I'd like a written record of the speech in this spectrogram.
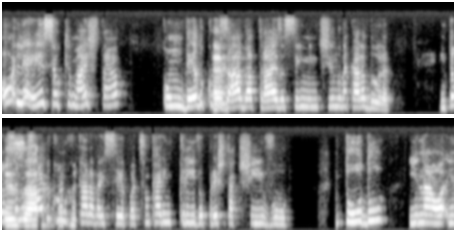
olha, esse é o que mais está com um dedo é. cruzado é. atrás, assim, mentindo na cara dura. Então, Exato. você não sabe como o cara vai ser. Pode ser um cara incrível, prestativo, tudo, e na, e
